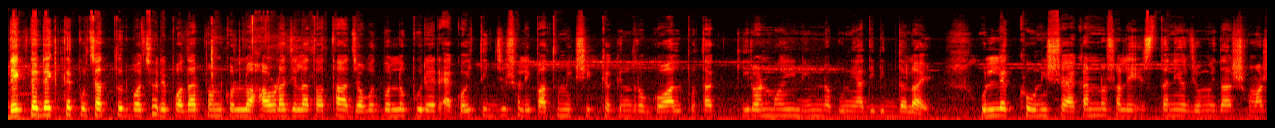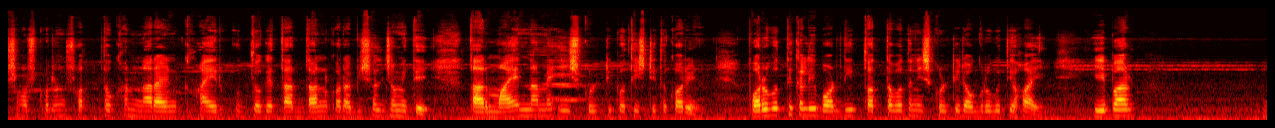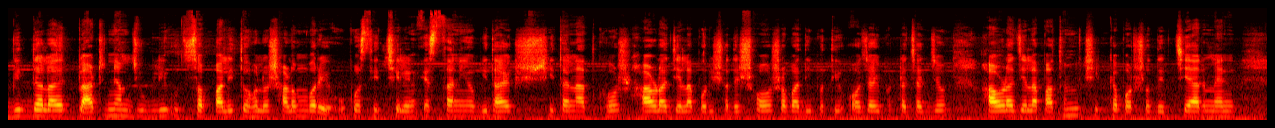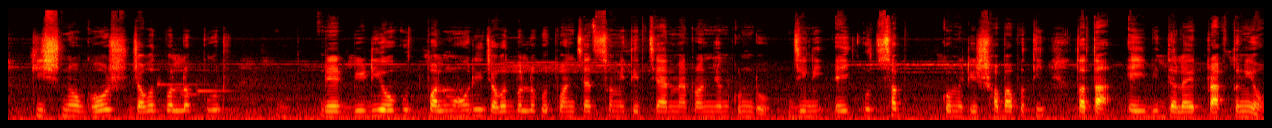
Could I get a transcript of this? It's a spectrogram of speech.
দেখতে দেখতে পঁচাত্তর বছরে পদার্পণ করল হাওড়া জেলা তথা জগৎবল্লভপুরের এক ঐতিহ্যশালী প্রাথমিক শিক্ষাকেন্দ্র গোয়ালপোতা কিরণময়ী নিম্ন বুনিয়াদী বিদ্যালয়। উল্লেখ্য, উনিশশো একান্ন সালে স্থানীয় জমিদার সমাজ সংস্করণ সত্যখান নারায়ণ খাঁয়ের উদ্যোগে তার দান করা বিশাল জমিতে তার মায়ের নামে এই স্কুলটি প্রতিষ্ঠিত করেন। পরবর্তীকালে বর্দির তত্ত্বাবধানে স্কুলটির অগ্রগতি হয়। এবার বিদ্যালয়ের প্লাটিনাম জুবলি উৎসব পালিত হলো সাড়ম্বরে। উপস্থিত ছিলেন স্থানীয় বিধায়ক সীতানাথ ঘোষ, হাওড়া জেলা পরিষদের সহসভাধিপতি অজয় ভট্টাচার্য, হাওড়া জেলা প্রাথমিক শিক্ষা পর্ষদের চেয়ারম্যান কৃষ্ণ ঘোষ, জগৎবল্লভপুর রেড বিডিও উৎপল মোহরি, জগৎবল্লভপুর পঞ্চায়েত সমিতির চেয়ারম্যান রঞ্জন কুণ্ডু, যিনি এই উৎসব কমিটির সভাপতি, তথা এই বিদ্যালয়ের প্রাক্তনীয়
